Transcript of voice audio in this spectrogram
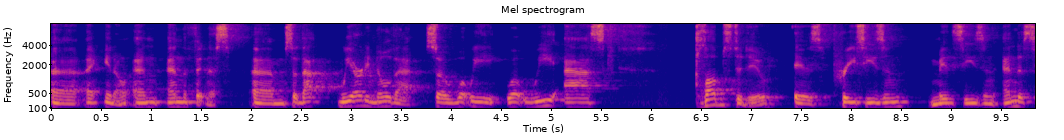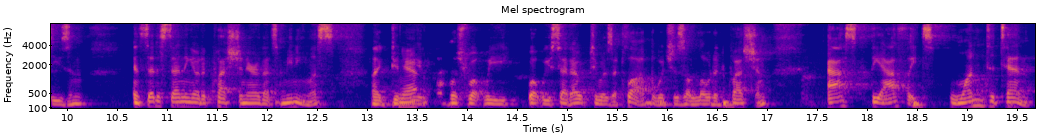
uh, you know, and and the fitness. Um, so that we already know that. So what we what we ask clubs to do is preseason mid-season, end of season, instead of sending out a questionnaire that's meaningless, like did yeah. we accomplish what we what we set out to as a club, which is a loaded question, ask the athletes one to ten.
